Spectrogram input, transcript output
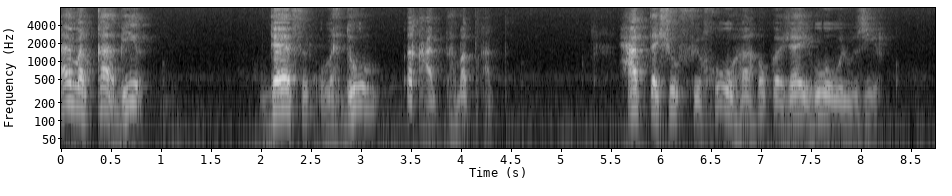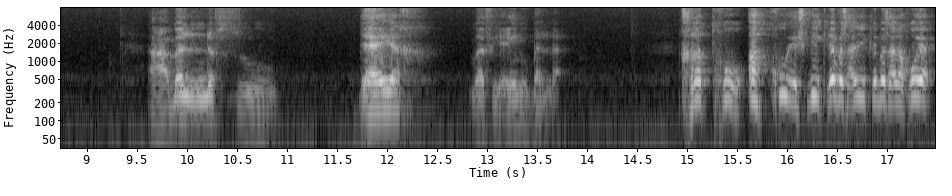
أما لقاه بير دافر ومهدوم اقعد هبط قعد حتى يشوف في خوها هكا جاي هو والوزير. عمل نفسه دايخ ما في عينه بلّ خلط خوه أه خويا شبيك لابس عليك لابس على خويا.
